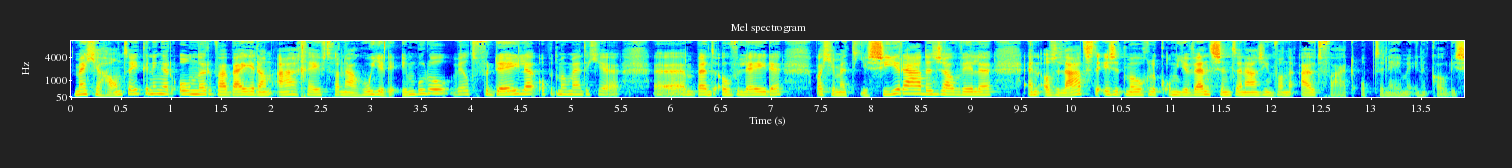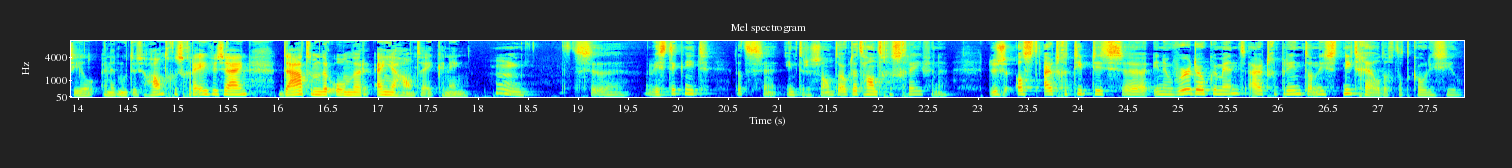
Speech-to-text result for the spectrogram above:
met je handtekening eronder, waarbij je dan aangeeft van nou hoe je de inboedel wilt verdelen op het moment dat je uh, bent overleden, wat je met je sieraden zou willen. En als laatste is het mogelijk om je wensen ten aanzien van de uitvaart op te nemen in een codiciel. En het moet dus handgeschreven zijn, datum eronder en je handtekening. Hmm, dat is, uh, wist ik niet. Dat is uh, interessant, ook dat handgeschrevene. Dus als het uitgetypt is uh, in een Word-document, uitgeprint, dan is het niet geldig, dat codiciel.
